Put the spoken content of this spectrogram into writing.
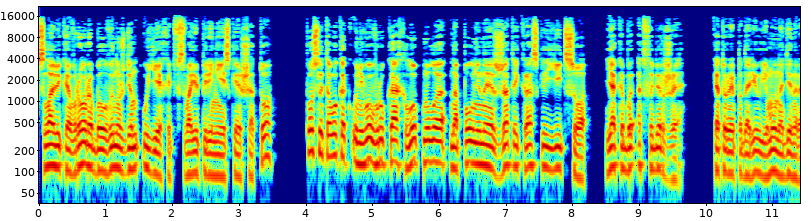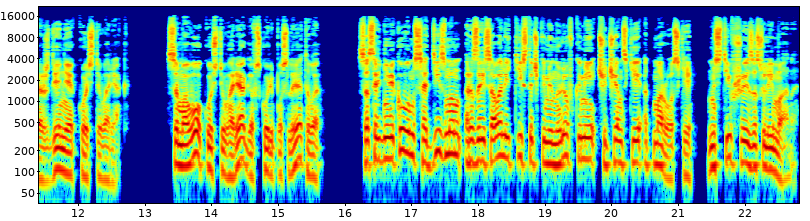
Славик Аврора был вынужден уехать в свое пиренейское шато после того, как у него в руках лопнуло наполненное сжатой краской яйцо, якобы от Фаберже, которое подарил ему на день рождения Костя Варяг. Самого Костю Варяга вскоре после этого со средневековым садизмом разрисовали кисточками-нулевками чеченские отморозки, мстившие за Сулеймана.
